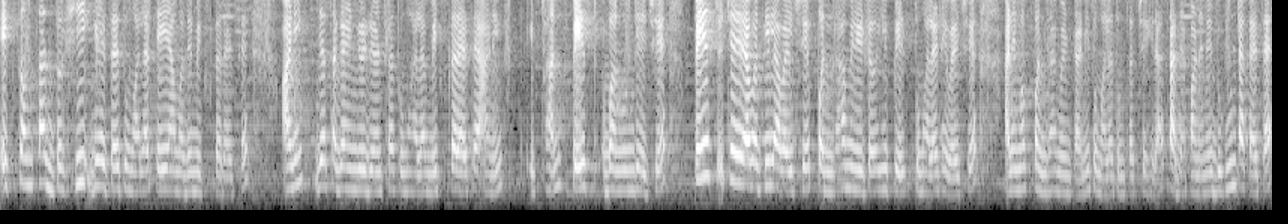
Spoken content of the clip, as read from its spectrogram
एक चमचा दही घ्यायचं आहे तुम्हाला ते यामध्ये मिक्स करायचं आहे आणि या सगळ्या इन्ग्रेडियंट्सला तुम्हाला मिक्स करायचं आहे आणि एक छान पेस्ट बनवून घ्यायची आहे. पेस्ट चेहऱ्यावरती लावायची आहे. पंधरा मिनिटं ही पेस्ट तुम्हाला ठेवायची आहे. आणि मग पंधरा मिनिटांनी तुम्हाला तुमचा चेहरा साध्या पाण्याने धुवून टाकायचा आहे.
